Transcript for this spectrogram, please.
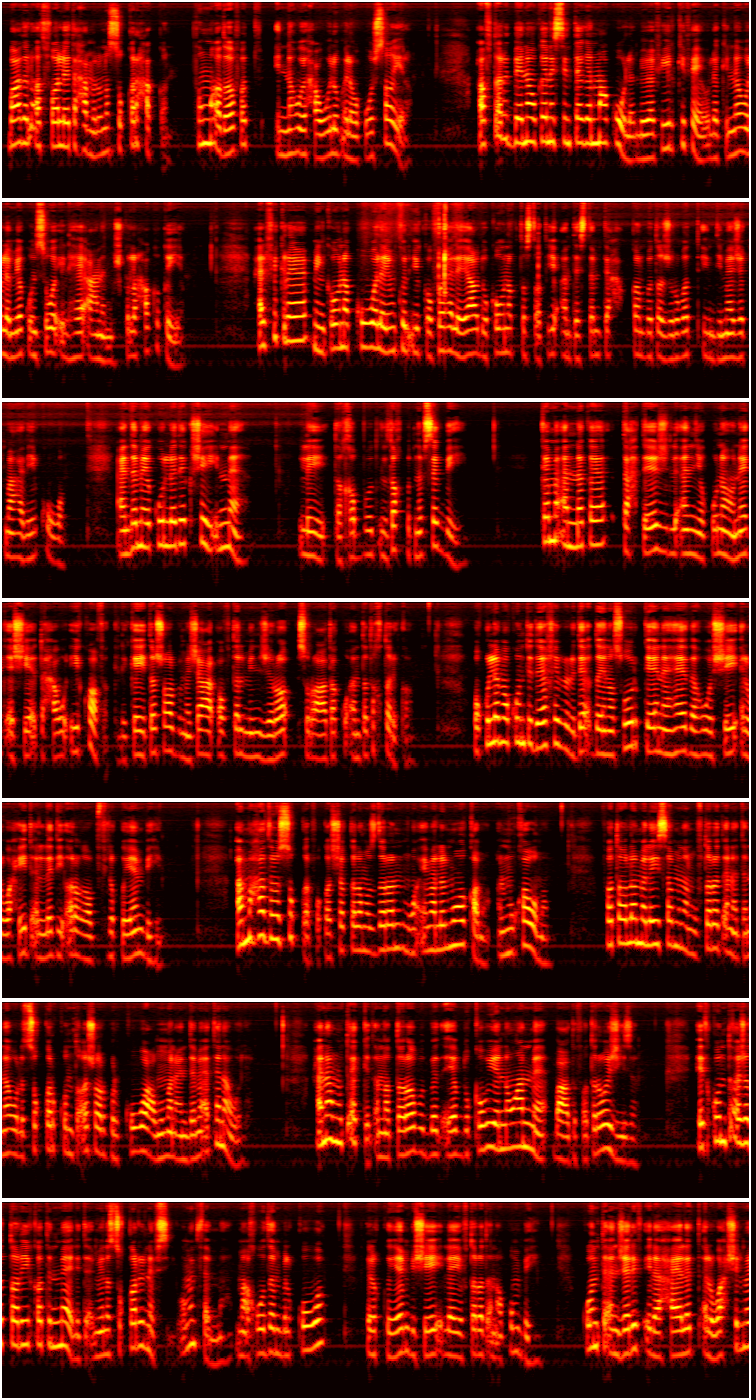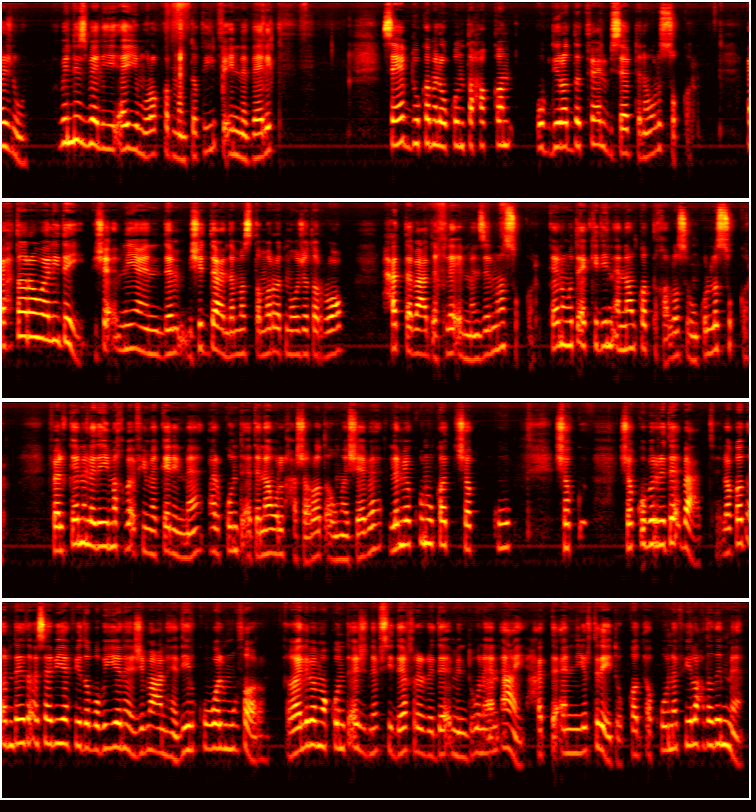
بعض الأطفال لا يتحملون السكر حقا ثم أضافت إنه يحولهم إلى وحوش صغيرة. أفترض بأنه كان استنتاجا معقولا بما فيه الكفاية ولكنه لم يكن سوى إلهاء عن المشكلة الحقيقية. الفكرة من كونك قوة لا يمكن إيقافها لا يعد كونك تستطيع أن تستمتع حقا بتجربة اندماجك مع هذه القوة. عندما يكون لديك شيء ما لتخبط, لتخبط نفسك به. كما أنك تحتاج لأن يكون هناك أشياء تحاول إيقافك لكي تشعر بمشاعر أفضل من جراء سرعتك وأنت تخترقها. وكلما كنت داخل رداء ديناصور كان هذا هو الشيء الوحيد الذي أرغب في القيام به. أما حظر السكر فقد شكل مصدرا موائما للمقاومة المقاومة. فطالما ليس من المفترض أن أتناول السكر كنت أشعر بالقوة عموما عندما أتناوله. أنا متأكد أن الترابط بدأ يبدو قويا نوعا ما بعد فترة وجيزة. إذ كنت أجد طريقة ما لتأمين السكر لنفسي ومن ثم مأخوذا بالقوة للقيام بشيء لا يفترض أن أقوم به. كنت أنجرف إلى حالة الوحش المجنون. وبالنسبة لي أي مراقب منطقي فإن ذلك سيبدو كما لو كنت حقا أبدي ردة فعل بسبب تناول السكر. احتار والدي بشأني عندما بشدة عندما استمرت موجة الرعب حتى بعد إخلاء المنزل من السكر. كانوا متأكدين أنهم قد تخلصوا من كل السكر. فهل كان لدي مخبأ في مكان ما؟ هل كنت أتناول الحشرات أو ما شابه؟ لم يكونوا قد شكوا شك شكوا بالرداء بعد. لقد أمضيت أسابيع في ضبابية ناجمة عن هذه القوة المثارة. غالبا ما كنت أجد نفسي داخل الرداء من دون أن أعي حتى أني ارتديت. قد أكون في لحظة ما.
